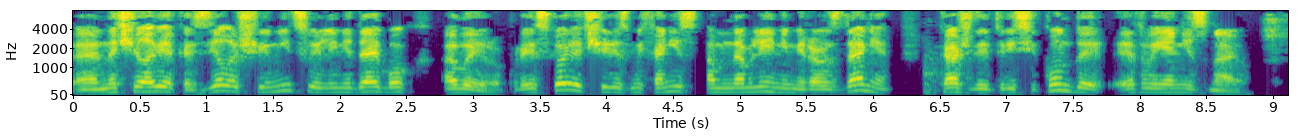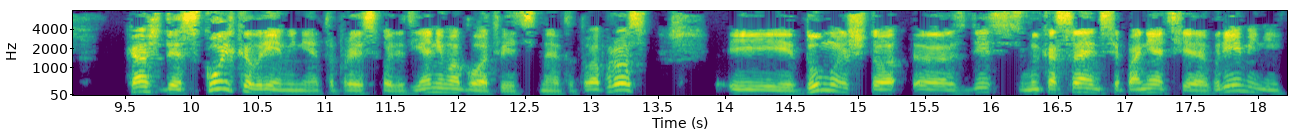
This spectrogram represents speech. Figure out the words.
Э, на человека, сделавший мицу или, не дай бог, авейру, происходит через механизм обновления мироздания каждые три секунды, этого я не знаю. Каждое сколько времени это происходит, я не могу ответить на этот вопрос. И думаю, что э, здесь мы касаемся понятия времени,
